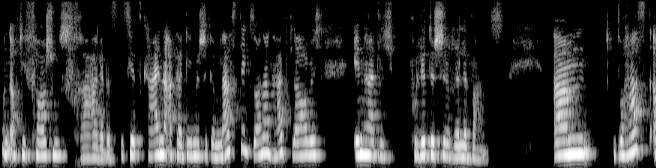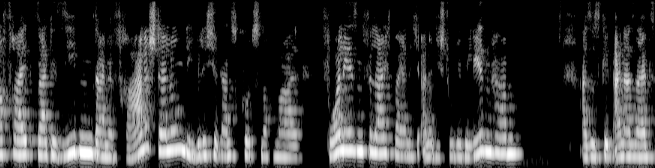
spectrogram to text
und auf die Forschungsfrage. Das ist jetzt keine akademische Gymnastik, sondern hat, glaube ich, inhaltlich politische Relevanz. Ähm, du hast auf Seite 7 deine Fragestellung, die will ich hier ganz kurz nochmal vorlesen vielleicht, weil ja nicht alle die Studie gelesen haben. Also es geht einerseits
